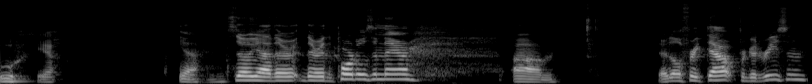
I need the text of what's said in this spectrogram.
Ooh, yeah. Yeah. So yeah, there there are the portals in there. Um they're a little freaked out for good reason.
